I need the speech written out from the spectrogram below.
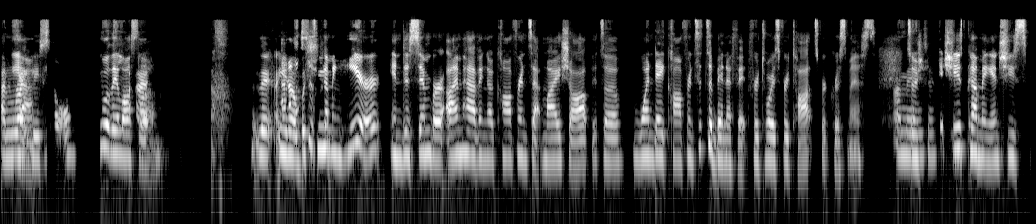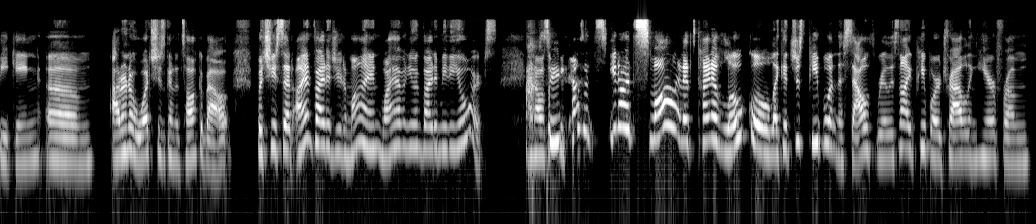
and rightly so. Well, they lost they, you know, but she's coming here in December. I'm having a conference at my shop. It's a one day conference. It's a benefit for Toys for Tots for Christmas. Amazing. So she, she's coming and she's speaking. Um, I don't know what she's going to talk about, but she said, I invited you to mine. Why haven't you invited me to yours? And I was like, because it's, you know, it's small and it's kind of local. Like it's just people in the South, really. It's not like people are traveling here from,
